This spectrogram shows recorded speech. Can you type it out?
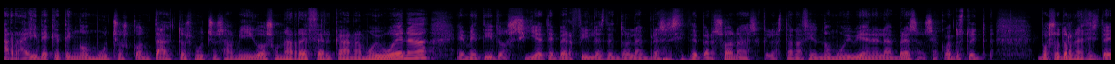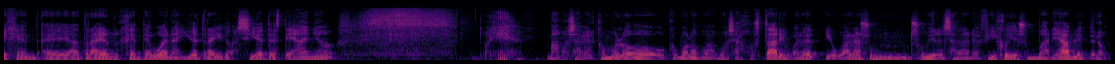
a raíz de que tengo muchos contactos, muchos amigos, una red cercana muy buena, he metido siete perfiles dentro de la empresa, siete personas que lo están haciendo muy bien en la empresa, no sé cuánto estoy, vosotros necesitáis eh, atraer gente buena y yo he traído a siete este año, oye, vamos a ver cómo lo, cómo lo podemos ajustar, igual, igual es un subir el salario fijo y es un variable, pero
